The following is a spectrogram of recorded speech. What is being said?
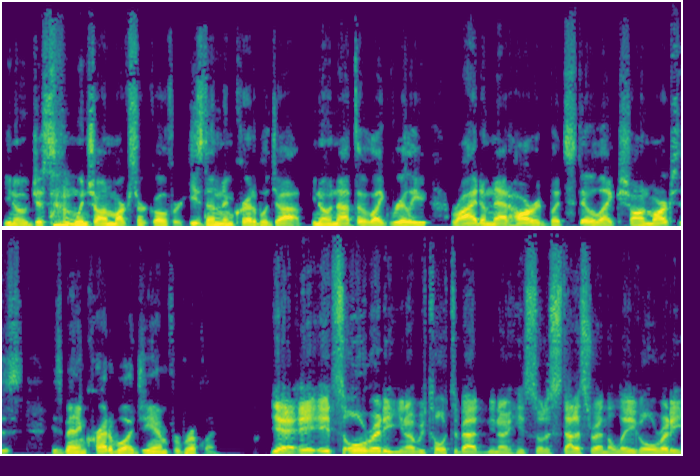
you know, just when Sean Marks took over. He's done an incredible job. You know, not to like really ride him that hard, but still like Sean Marks has has been incredible at GM for Brooklyn. Yeah, it's already, you know, we've talked about, you know, his sort of status around the league already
